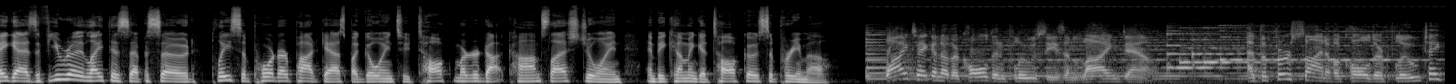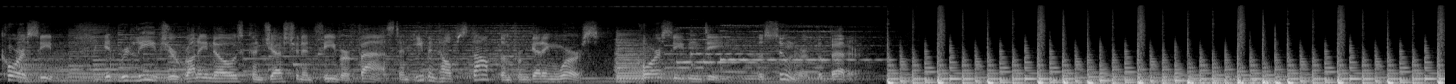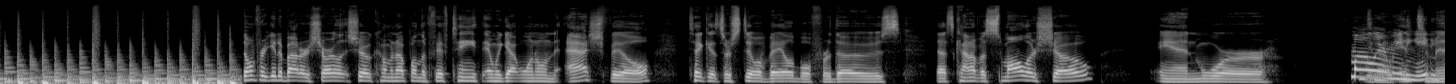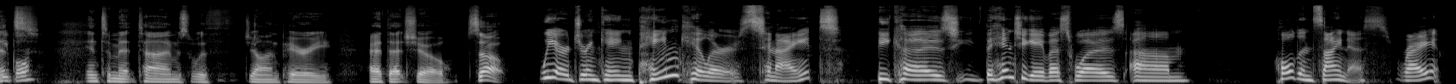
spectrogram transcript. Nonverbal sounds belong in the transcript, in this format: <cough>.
Hey guys, if you really like this episode, please support our podcast by going to talkmurder.com slash join and becoming a Talko Supremo. Why take another cold and flu season lying down? At the first sign of a cold or flu, take Coricidin. It relieves your runny nose, congestion, and fever fast and even helps stop them from getting worse. Coricidin D. The sooner, the better. Don't forget about our Charlotte show coming up on the 15th, and we got one on Asheville. Tickets are still available for those. That's kind of a smaller show and more Smaller, you know, meaning 80 people. Intimate times with John Perry at that show. So, We are drinking painkillers tonight because the hint you gave us was um, cold and sinus, right?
